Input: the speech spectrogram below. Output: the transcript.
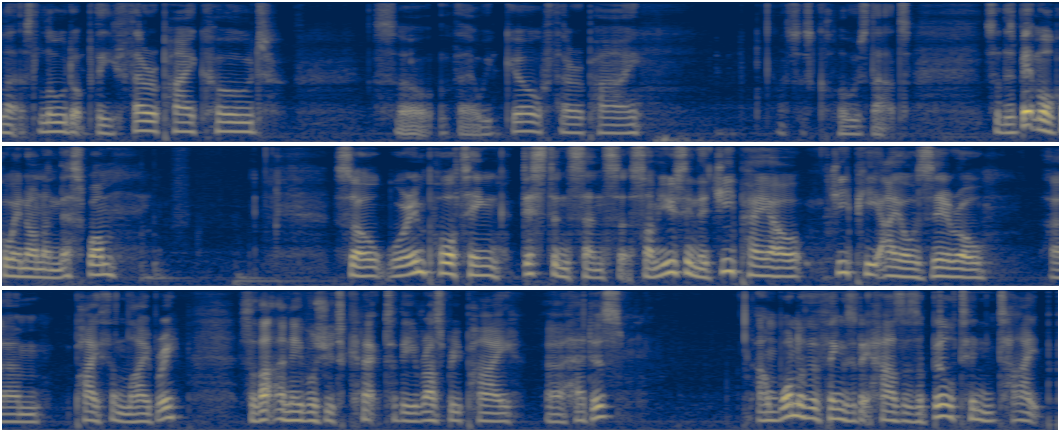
Let's load up the TherePi code. So there we go, TherePi. Let's just close that. So there's a bit more going on in this one. So we're importing distance sensor. So I'm using the GPIO, GPIO0 um, Python library. So that enables you to connect to the Raspberry Pi uh, headers. And one of the things that it has as a built-in type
